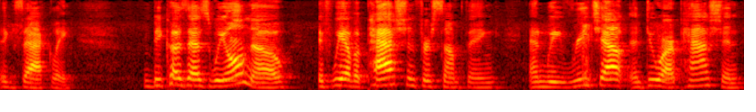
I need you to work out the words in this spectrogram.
Exactly. Because as we all know, if we have a passion for something and we reach out and do our passion,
